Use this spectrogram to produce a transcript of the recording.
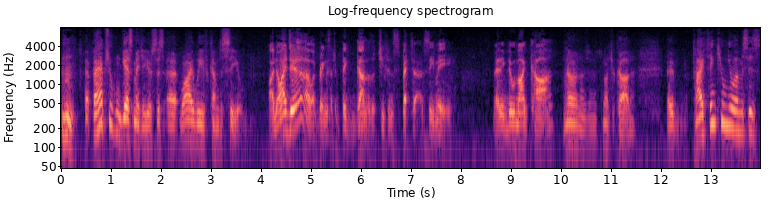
uh, perhaps you can guess, Major Eustace, uh, why we've come to see you. I've no idea what brings such a big gun as the chief inspector to see me. Anything to do with my car? No, no, it's not your card. Uh, I think you knew a Mrs.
